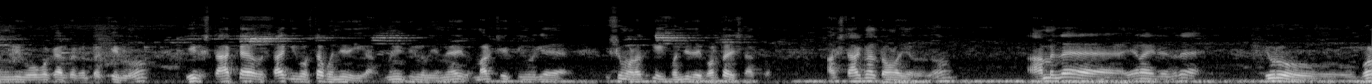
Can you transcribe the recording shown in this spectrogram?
ಅಂಗಡಿಗೆ ಹೋಗ್ಬೇಕಾಗಿರ್ತಕ್ಕಂಥ ಅಕ್ಕಿಗಳು ಈಗ ಸ್ಟಾಕ್ ಸ್ಟಾಕ್ ಈಗ ಹೊಸ ಬಂದಿದೆ ಈಗ. ಮುಂದಿನ ತಿಂಗಳು, ಮೇ, ಮಾರ್ಚ್ ತಿಂಗಳಿಗೆ ಇಶ್ಯೂ ಮಾಡೋದಕ್ಕೆ ಈಗ ಬಂದಿದೆ, ಬರ್ತಾ ಇದೆ ಸ್ಟಾಕು ಆ ಸ್ಟಾಕ್ನಲ್ಲಿ ತೊಗೊಂಡೋಗಿರೋದು ಆಮೇಲೆ ಏನಾಗಿದೆ ಅಂದರೆ, ಇವರು ಗೋಡ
